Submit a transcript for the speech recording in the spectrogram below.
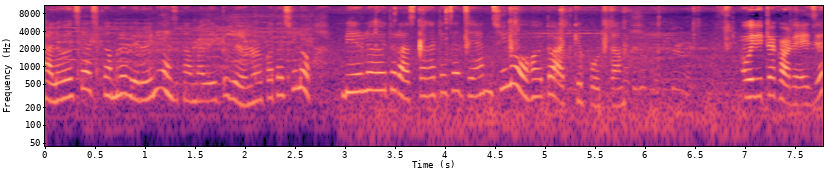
ভালো হয়েছে, আজকে আমরা বেরোইনি, আজকে আমাদের একটু বেরোনোর কথা ছিল। বেরোলে হয়তো রাস্তাঘাটে যা জ্যাম ছিল, হয়তো আটকে পড়তাম। ওই দিকটা করে, এই যে।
